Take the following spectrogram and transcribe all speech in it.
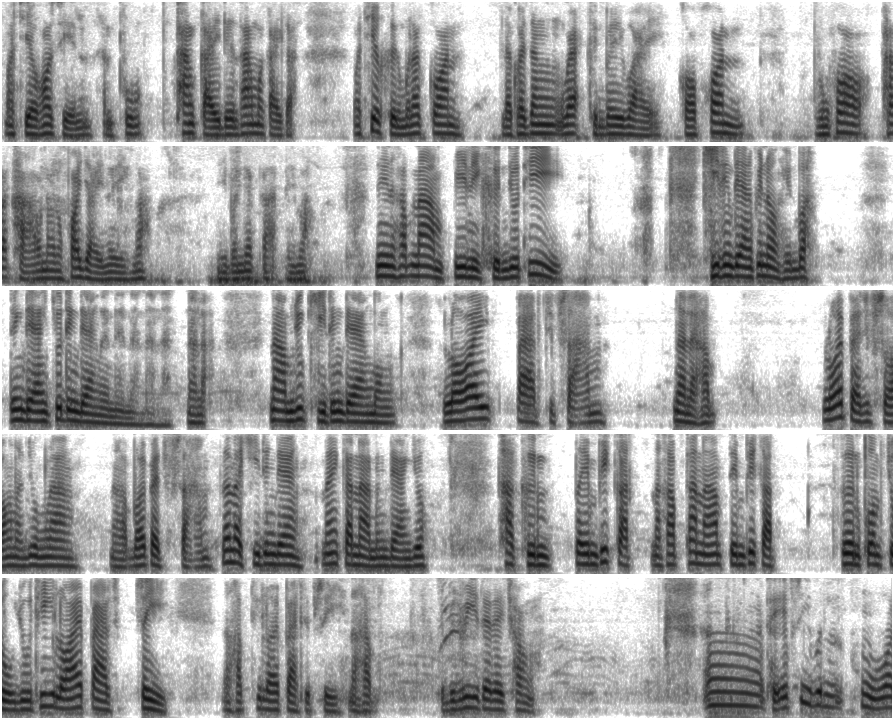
มาเที่ยวเฮาเสียนอันผู้ทางไกลเดินทางมาไกลกะมาเที่ยวขืนมุลกรแล้วก็จังแวะขึ้นไปไหวขอพรหลวงพ่อพระขาวเนาะหลวงพ่อใหญ่นั่นเองเนาะนี่บรรยากาศเห็นปะนี่นะครับน้ำปีนี้ขึ้นอยู่ที่ขีดแดงๆพี่น้องเห็นปะแดงๆจุดแดงๆนั่นนั่นนั่นนั่นนั่นแหละน้ำอยุขีดแดงๆมองร้อยแปดสิบสาม นั่นแหละครับร้อยแปดสิบสองนั่นยุงล่างนะครับร้อยแปดสิบสามนั่นแหละขีดแดงๆในกระนาดแดงๆอยู่ถ้าขึ้นเต็มพิกัดนะครับ ถ้าน้ำเต็มพิกัดเกินความจุอยู่ที่ร้อยแปดสิบสี่นะครับ ที่ร้อยแปดสิบสี่นะครับสปินวีแต่ได้ช่องเอ่อไทยเอฟซีเพิ่นหูว่า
